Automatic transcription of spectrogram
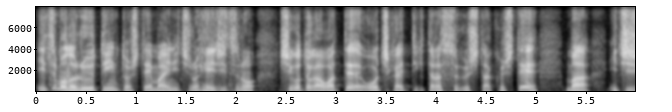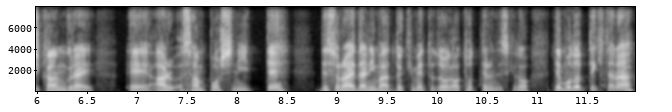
いつものルーティンとして毎日の平日の仕事が終わってお家帰ってきたらすぐ支度して、まあ1時間ぐらい、えー、ある散歩しに行って、で、その間にまあドキュメント動画を撮ってるんですけど、で、戻ってきたら、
